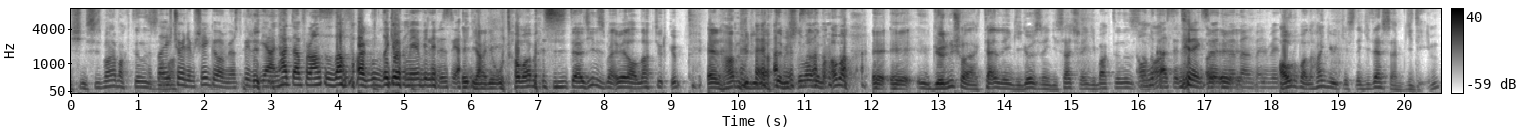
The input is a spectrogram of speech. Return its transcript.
E şimdi siz bana baktığınız Mesela zaman. hiç öyle bir şey görmüyoruz. Bir, yani hatta Fransızdan farklı da görmeyebiliriz yani. E, yani bu tamamen sizin tercihiniz. Ben evet Allah Türk'üm. Elhamdülillah da Müslümanım. Ama e, e, görünüş olarak ten rengi, göz rengi, saç rengi baktığınız Onu zaman. Onu kastederek söyledim e, ben. ben Avrupa'nın hangi ülkesine gidersem gideyim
